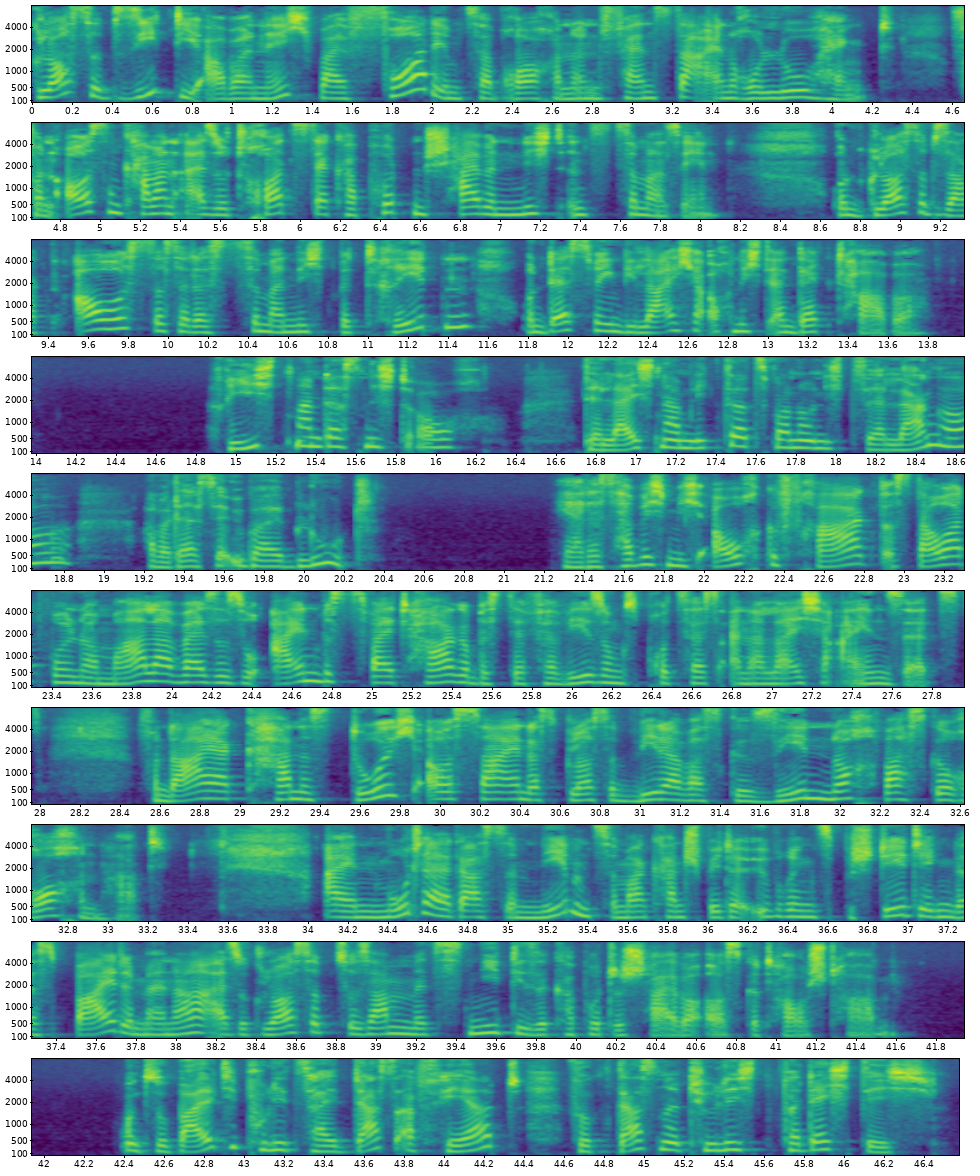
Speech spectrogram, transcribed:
Glossop sieht die aber nicht, weil vor dem zerbrochenen Fenster ein Rollo hängt. Von außen kann man also trotz der kaputten Scheibe nicht ins Zimmer sehen. Und Glossop sagt aus, dass er das Zimmer nicht betreten und deswegen die Leiche auch nicht entdeckt habe. Riecht man das nicht auch? Der Leichnam liegt da zwar noch nicht sehr lange, aber da ist ja überall Blut. Ja, das habe ich mich auch gefragt. Es dauert wohl normalerweise so ein bis zwei Tage, bis der Verwesungsprozess einer Leiche einsetzt. Von daher kann es durchaus sein, dass Glossop weder was gesehen noch was gerochen hat. Ein Motelgast im Nebenzimmer kann später übrigens bestätigen, dass beide Männer, also Glossop zusammen mit Sneed, diese kaputte Scheibe ausgetauscht haben. Und sobald die Polizei das erfährt, wirkt das natürlich verdächtig.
